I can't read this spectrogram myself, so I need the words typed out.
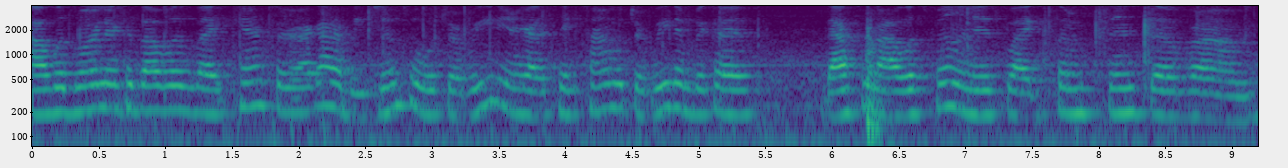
I was wondering because I was like, Cancer, I gotta be gentle with your reading. I gotta take time with your reading because that's what I was feeling. It's like some sense of um,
